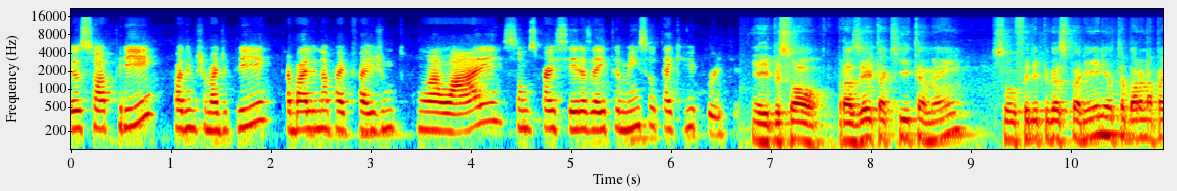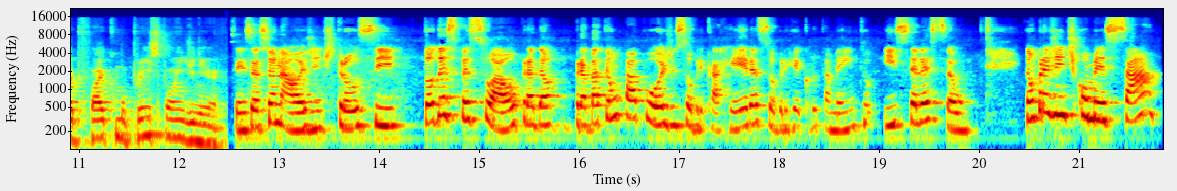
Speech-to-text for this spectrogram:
Eu sou a Pri, podem me chamar de Pri, trabalho na Pipefy junto com a Lari, somos parceiras aí também, sou Tech Recruiter. E aí, pessoal, prazer estar aqui também. Sou o Felipe Gasparini, eu trabalho na Pipefy como Principal Engineer. Sensacional, a gente trouxe todo esse pessoal para bater um papo hoje sobre carreira, sobre recrutamento e seleção. Então, para a gente começar,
